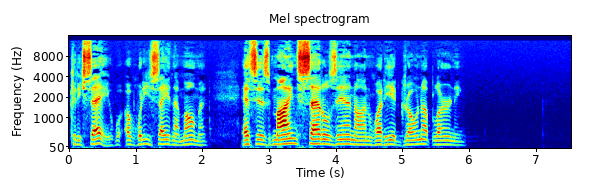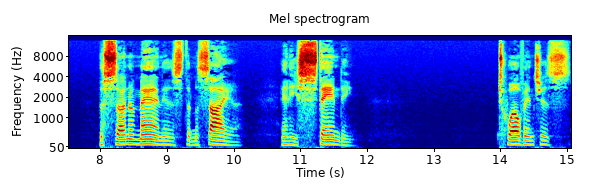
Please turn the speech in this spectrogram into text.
could he say? Uh, what do you say in that moment? As his mind settles in on what he had grown up learning. The Son of Man is the Messiah, and he's standing 12 inches,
